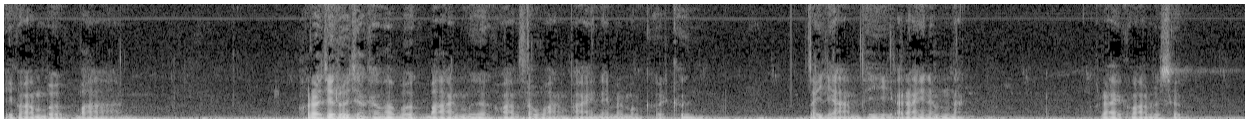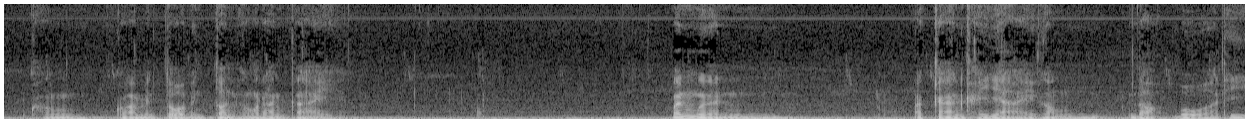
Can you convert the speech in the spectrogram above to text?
มีความเบิกบาน เราจะรู้จักคำว่าเบิกบานเมื่อความสว่างภายในมันบังเกิดขึ้น ในยามที่ไร้น้ำหนัก ไร้ความรู้สึกของความเป็นตัวเป็นตนของร่างกาย มันเหมือนอาการขยายของดอกบัวที่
